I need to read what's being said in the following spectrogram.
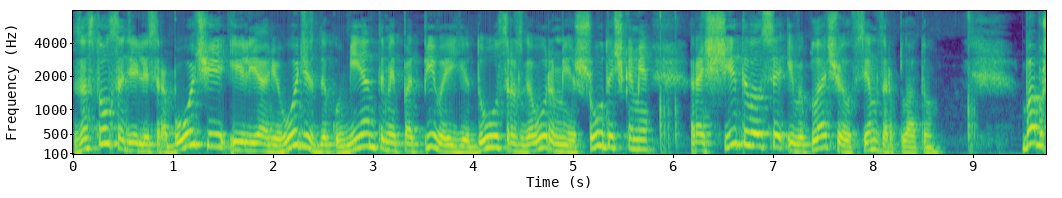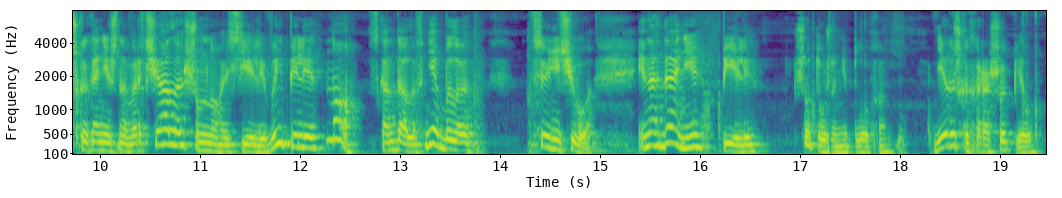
За стол садились рабочие, и Илья Григорьевич с документами, под пиво и еду, с разговорами и шуточками рассчитывался и выплачивал всем зарплату. Бабушка, конечно, ворчала, что много съели, выпили, но скандалов не было, все ничего. Иногда они пели, что тоже неплохо. Дедушка хорошо пел.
